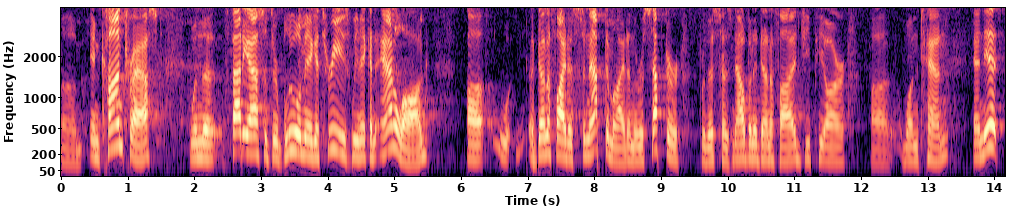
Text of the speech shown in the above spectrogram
Um, in contrast, when the fatty acids are blue omega 3s, we make an analog uh, identified as synaptamide, and the receptor for this has now been identified, GPR uh, 110, and it,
